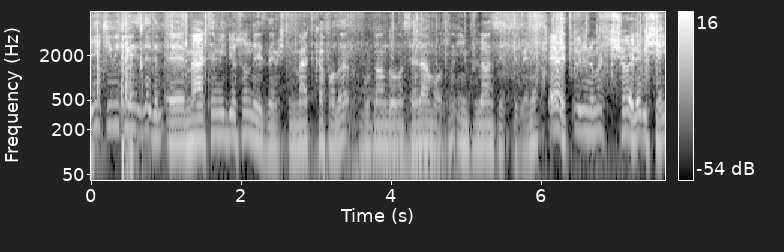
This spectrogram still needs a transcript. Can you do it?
Bir iki video izledim. E, Mert'in videosunu da izlemiştim. Mert Kafalı. Buradan da ona selam olsun. Influence etti beni. Evet ürünümüz şöyle bir şey.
